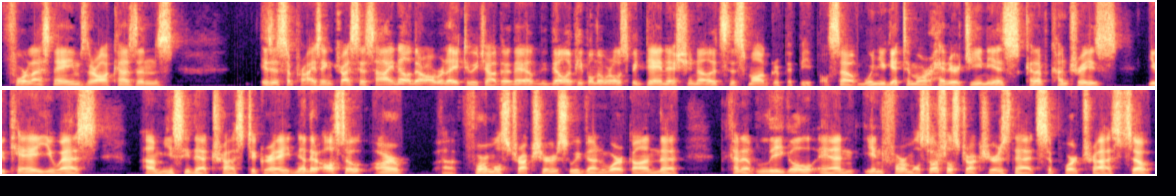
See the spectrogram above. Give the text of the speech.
four last names. They're all cousins. Is it surprising trust is high? No, they're all related to each other. They're the only people in the world who speak Danish. You know, it's a small group of people. So when you get to more heterogeneous kind of countries, UK, US, um, you see that trust degrade. Now there also are uh, formal structures. We've done work on the kind of legal and informal social structures that support trust. So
